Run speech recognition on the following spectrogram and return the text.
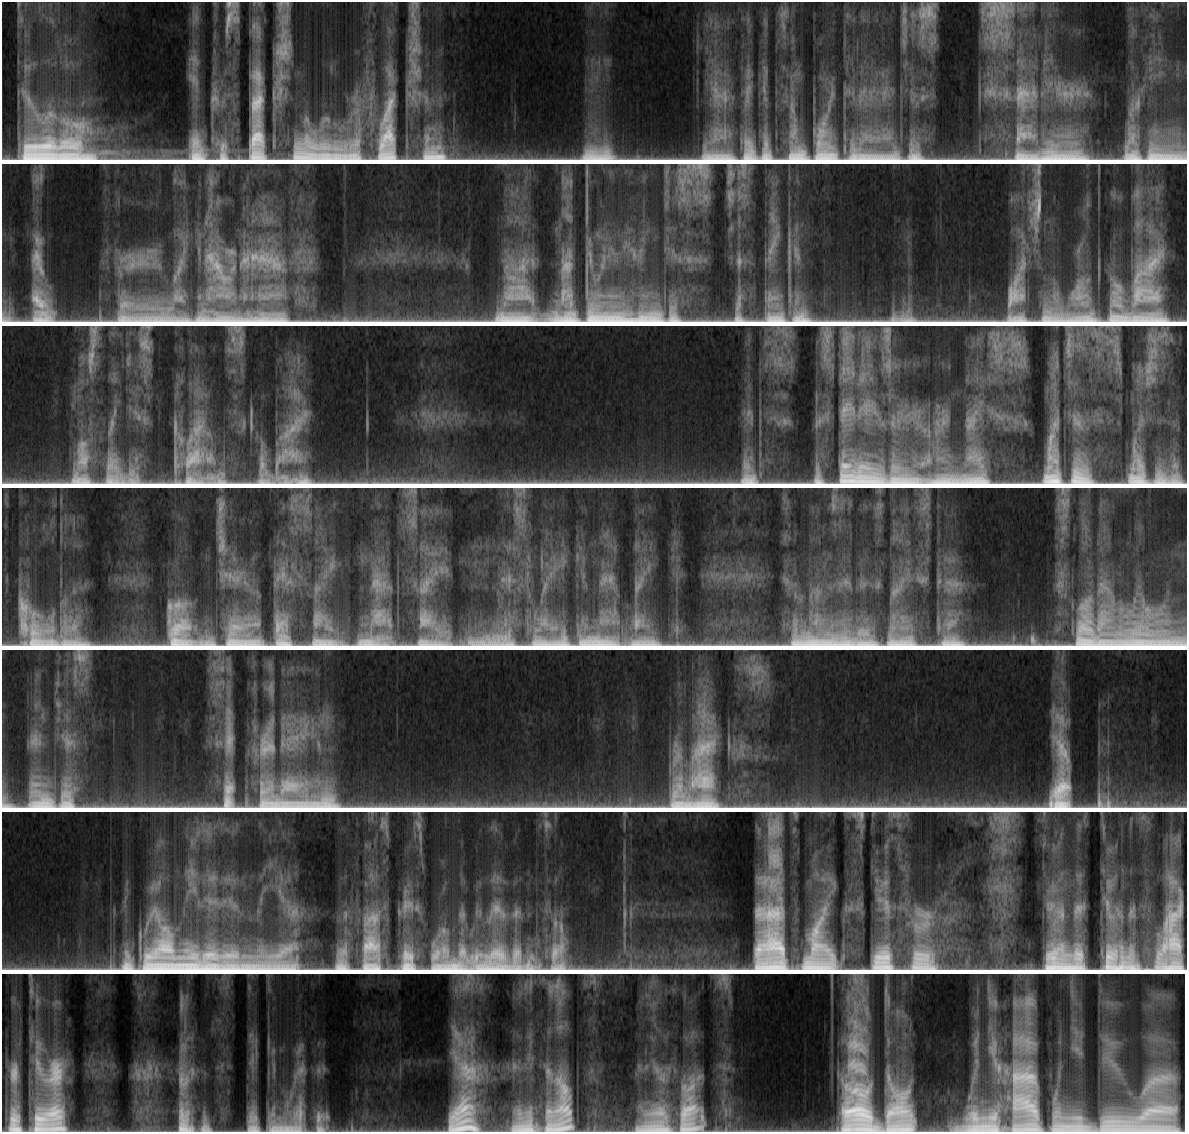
do a little introspection, a little reflection. Mm-hmm. Yeah, I think at some point today I just sat here looking out for like an hour and a half, not not doing anything, just just thinking, watching the world go by, mostly just clouds go by. It's the stay days are, are nice, much as much as it's cool to go out and check out this site and that site and this lake and that lake. Sometimes it is nice to slow down a little and, and just sit for a day and relax. Yep. I think we all need it in the uh, the fast-paced world that we live in. So that's my excuse for doing this doing the slacker tour. and I'm sticking with it. Yeah. Anything else? Any other thoughts? Oh, don't when you have when you do uh,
